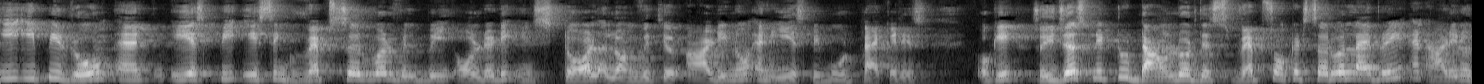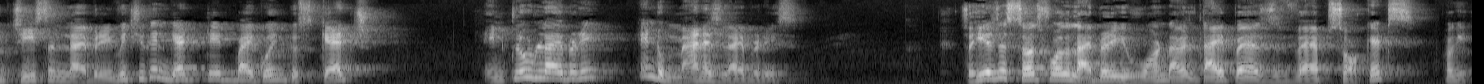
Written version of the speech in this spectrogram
EEPROM and ESP async web server will be already installed along with your Arduino and ESP board packages. Okay, so you just need to download this WebSocket server library and Arduino JSON library which you can get it by going to sketch, include library into manage libraries. So here's the search for the library you want. I will type as WebSockets. Okay,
